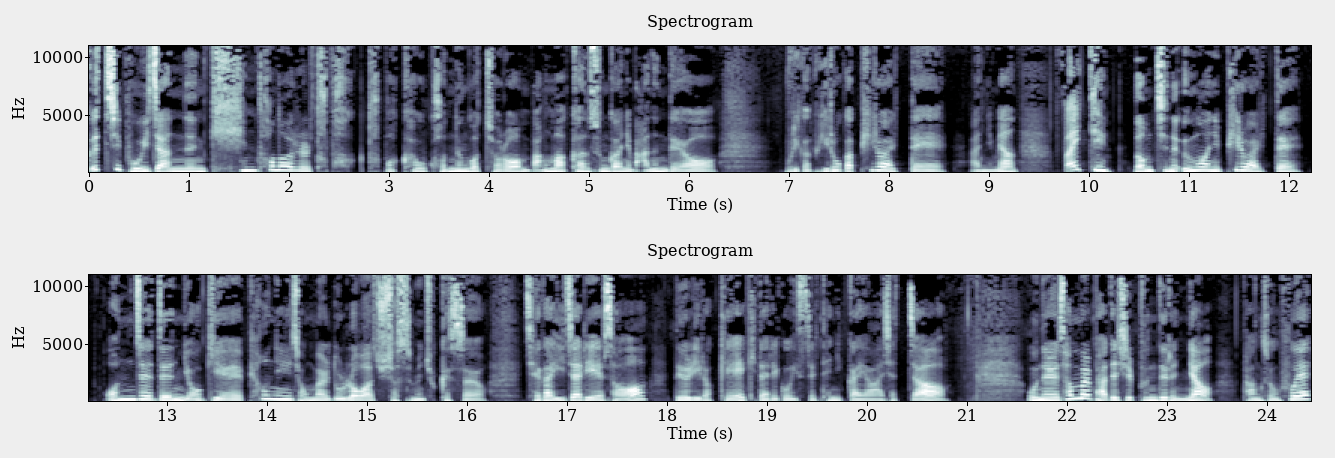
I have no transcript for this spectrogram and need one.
끝이 보이지 않는 긴 터널을 터벅터벅하고 걷는 것처럼 막막한 순간이 많은데요. 우리가 위로가 필요할 때 아니면 파이팅! 넘치는 응원이 필요할 때 언제든 여기에 편히 정말 놀러와 주셨으면 좋겠어요. 제가 이 자리에서 늘 이렇게 기다리고 있을 테니까요. 아셨죠? 오늘 선물 받으실 분들은요. 방송 후에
